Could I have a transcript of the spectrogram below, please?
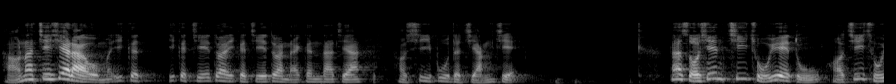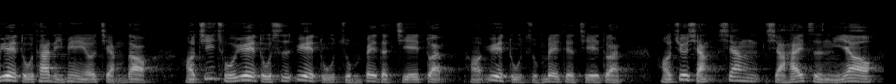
好，那接下来我们一个一个阶段一个阶段来跟大家好细部的讲解。那首先基础阅读，好，基础阅读它里面有讲到，好，基础阅读是阅读准备的阶段，好，阅读准备的阶段。好，就想像小孩子，你要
